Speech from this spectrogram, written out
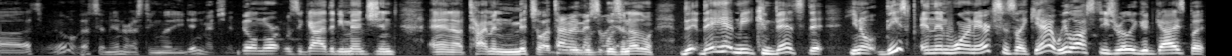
Uh, that's oh, that's an interesting one. He didn't mention it. Bill Norton was the guy that he mentioned, and uh, Tymon Mitchell, I was, Mitchell, was yeah. another one. They, they, had me convinced that you know these, and then Warren Ericson's like, yeah, we lost these really good guys, but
